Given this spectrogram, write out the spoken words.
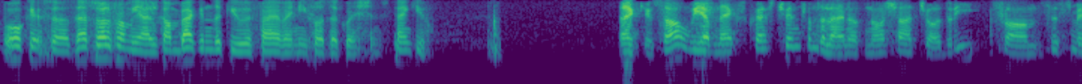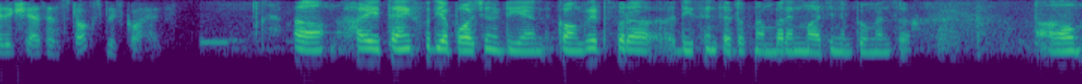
Okay, sir. That's all from me. I'll come back in the queue if I have any further questions. Thank you. Thank you, sir. We have next question from the line of Naushad Chaudhary from Systematic Shares and Stocks. Please go ahead. Uh, hi, thanks for the opportunity and congrats for a decent set of number and margin improvements, sir. Um,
